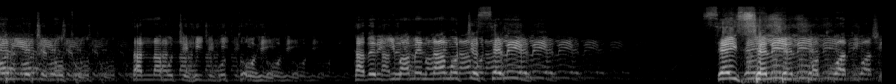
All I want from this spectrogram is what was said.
বেরিয়েছে নতুন। তার নাম হচ্ছে হিজবুত তৌহিদ। তাদের ইমামের নাম হচ্ছে সেলিম। সেই সেলিম ফতোয়া দিচ্ছে।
